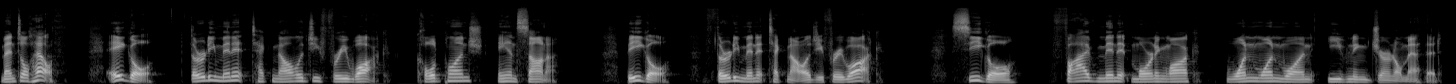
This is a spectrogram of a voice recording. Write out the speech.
Mental health. A goal 30 minute technology free walk, cold plunge, and sauna. B goal 30 minute technology free walk. C goal 5 minute morning walk, 111 evening journal method.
